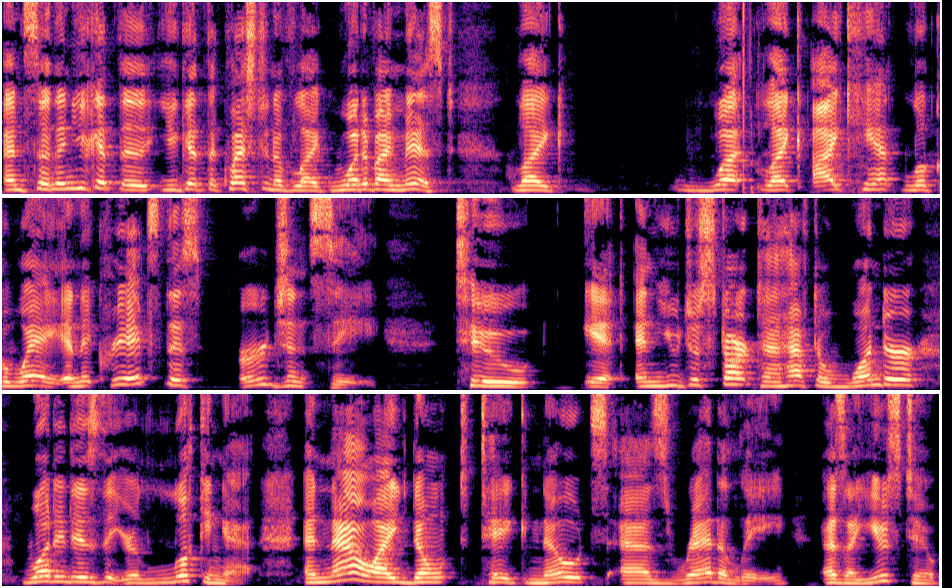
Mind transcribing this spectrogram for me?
And so then you get the you get the question of like what have i missed? Like what like i can't look away. And it creates this urgency to it. And you just start to have to wonder what it is that you're looking at. And now i don't take notes as readily as i used to.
